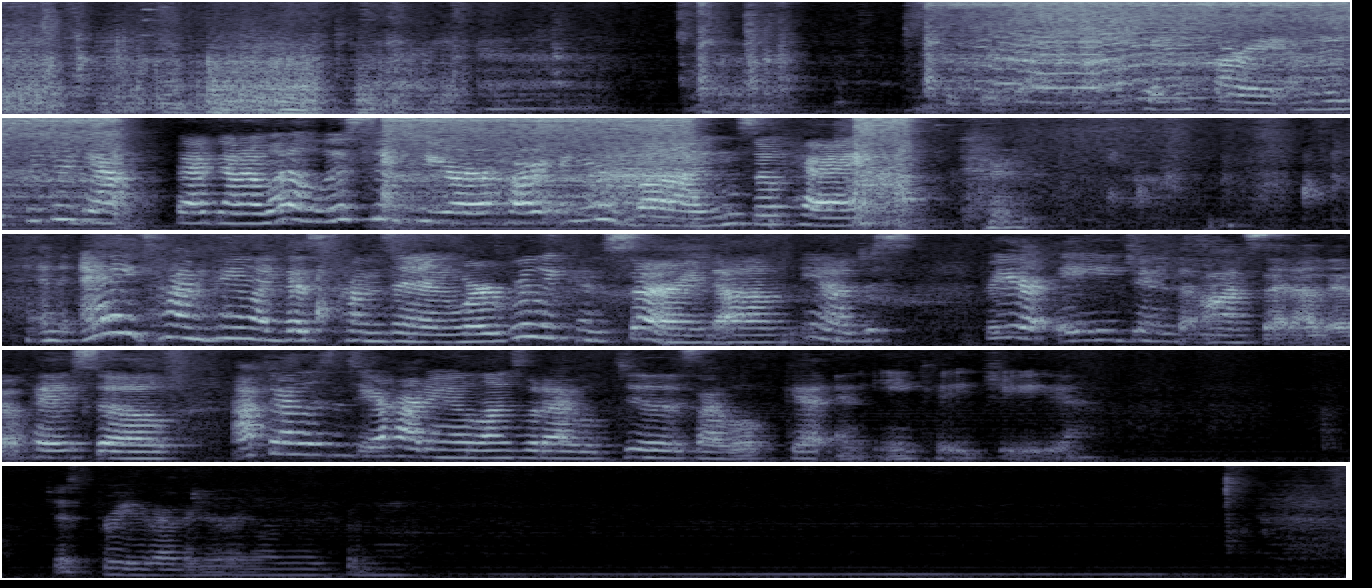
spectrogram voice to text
Okay, alright, I'm gonna just put you down, back down. I wanna listen to your heart and your lungs, okay? And anytime pain like this comes in, we're really concerned, um, you know, just for your age and the onset of it, okay? So after I listen to your heart and your lungs, what I will do is I will get an EKG. Just breathe regularly for me.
